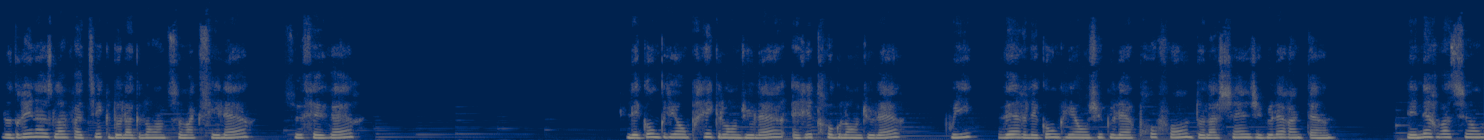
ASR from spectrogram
Le drainage lymphatique de la glande sous-maxillaire se fait vers les ganglions préglandulaires et rétroglandulaires, puis vers les ganglions jugulaires profonds de la chaîne jugulaire interne. L'énervation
